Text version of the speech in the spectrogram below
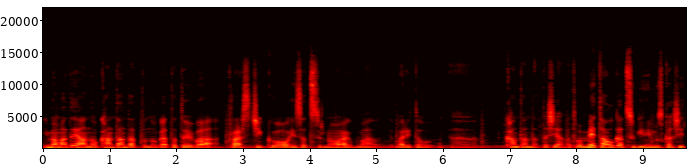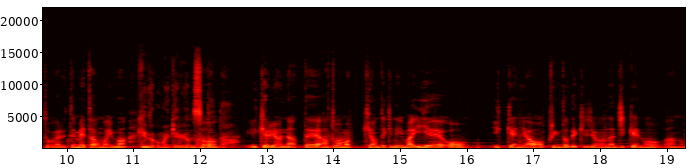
今まであの簡単だったのが例えばプラスチックを印刷するのは、まあ、割と簡単だったしあとはメタルが次に難しいと言われてメタルも今金属もいけるようになったんだ。いけるようになって、あとはまあ基本的に今家を一軒家をプリントできるような実験もあの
